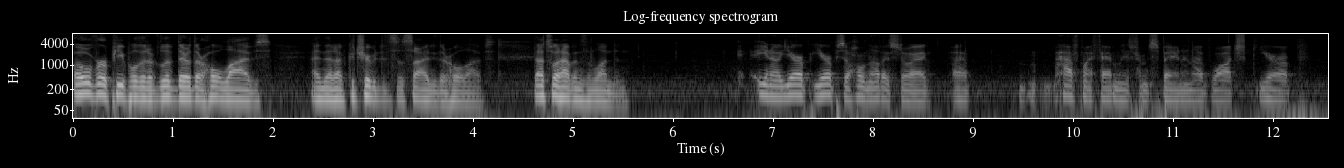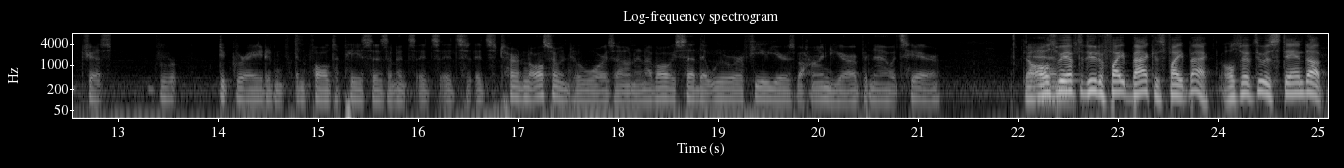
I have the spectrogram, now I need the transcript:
over people that have lived there their whole lives and that have contributed to society their whole lives. That's what happens in London. You know, Europe. Europe's a whole other story. I, I, half my family is from Spain, and I've watched Europe just r- degrade and, and, fall to pieces, and it's it's it's it's turned also into a war zone. And I've always said that we were a few years behind Europe, and now it's here. Now, all we have to do to fight back is fight back. All we have to do is stand up.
